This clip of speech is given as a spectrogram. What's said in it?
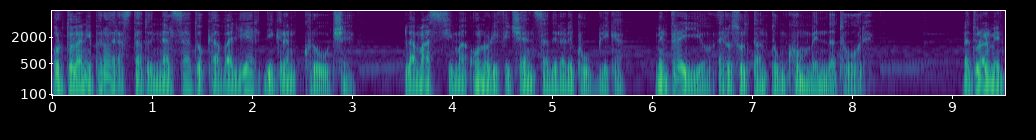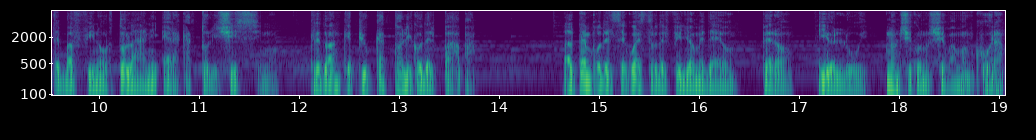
Ortolani però era stato innalzato Cavalier di Gran Croce, la massima onorificenza della Repubblica, mentre io ero soltanto un commendatore. Naturalmente Baffino Ortolani era cattolicissimo, credo anche più cattolico del Papa. Al tempo del sequestro del figlio Amedeo, però, io e lui non ci conoscevamo ancora.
